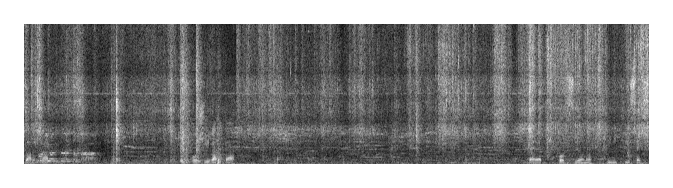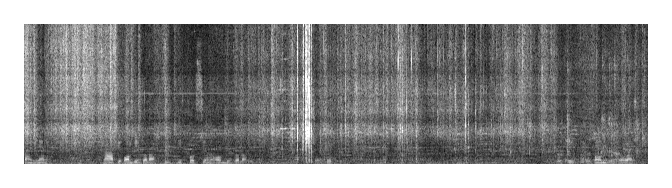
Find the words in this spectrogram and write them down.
Çiğ balıklar. O şigatta. Evet, porsiyonu 1280 yen. Ne yapıyor? 11 dolar. Bir porsiyonu 11 dolar. Şöyle. Şöyle, 11 dolar.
